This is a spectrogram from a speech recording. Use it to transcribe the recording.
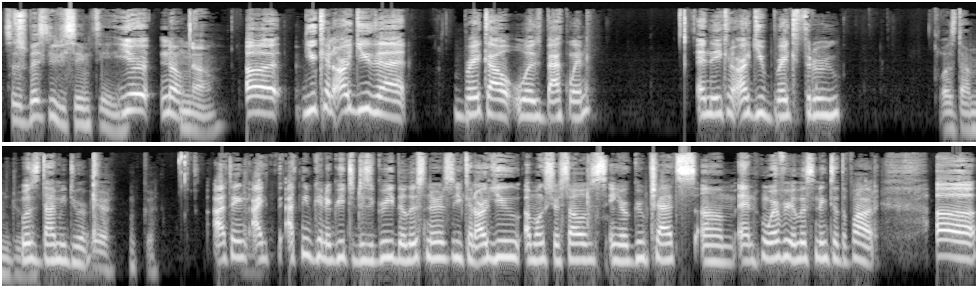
So it's basically the same thing. You're no. No. Uh, you can argue that breakout was back when, and then you can argue breakthrough What's Dami doing? was Dami Duro. yeah, okay. I think I I think we can agree to disagree. The listeners, you can argue amongst yourselves in your group chats, um, and whoever you're listening to the pod. Uh,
